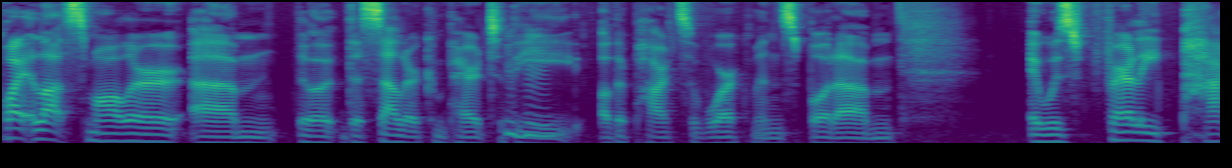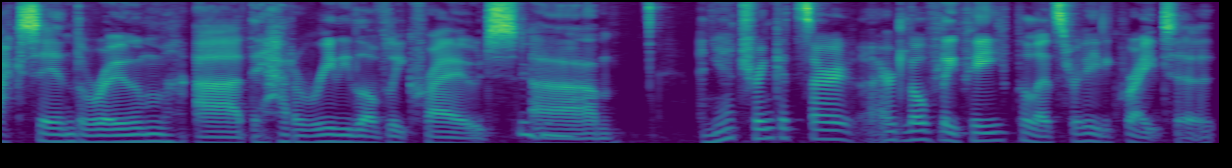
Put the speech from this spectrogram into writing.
quite a lot smaller um, the the cellar compared to the other parts of Workman's, but um, it was fairly packed in the room. Uh, they had a really lovely crowd. Um, and yeah, trinkets are, are lovely people. It's really great to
